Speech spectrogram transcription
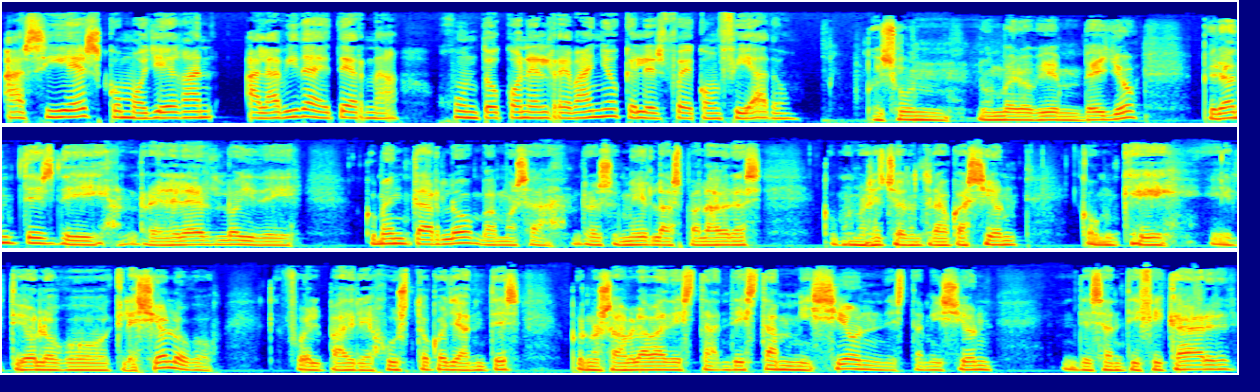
Así es como llegan a la vida eterna, junto con el rebaño que les fue confiado. Pues un número bien bello, pero antes de releerlo y de comentarlo, vamos a resumir las palabras como hemos hecho en otra ocasión, con que el teólogo eclesiólogo, que fue el padre Justo Collantes, pues nos hablaba de esta, de esta misión, de esta misión de santificar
